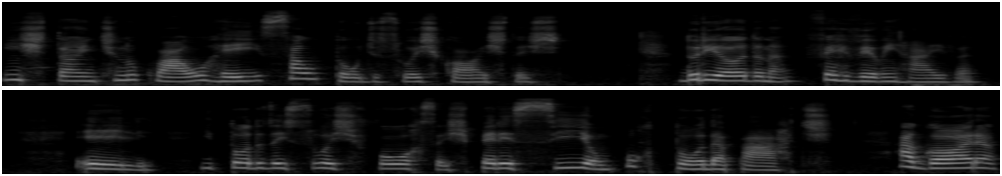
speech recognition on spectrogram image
instante no qual o rei saltou de suas costas. Duryodhana ferveu em raiva. Ele e todas as suas forças pereciam por toda parte. Agora,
